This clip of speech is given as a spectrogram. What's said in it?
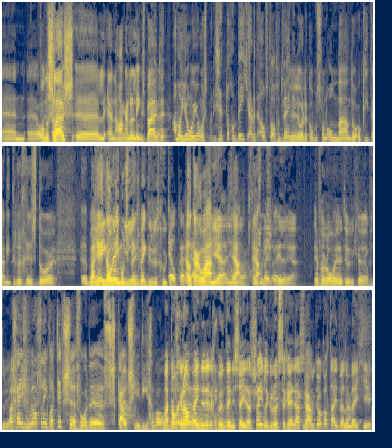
en eh, Van dat- der Sluis eh, en hangende linksbuiten. Allemaal jonge jongens, maar die zijn toch een beetje uit het elftal verdwenen Ja. door de komst van Ondaan, door Okita die terug is, door eh, Maar Barreto die moet die linksback doet het goed. El Karouani. Ja, die ja, is een ja. goede speler, ja. En Van Rooij natuurlijk. eh, over de Maar geven wel flink wat tips eh, voor de scouts hier die gewoon... Maar toch knap, 31 punten NEC. Dat is redelijk rustig. Hè? Daar is Ja. natuurlijk ook altijd wel een beetje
